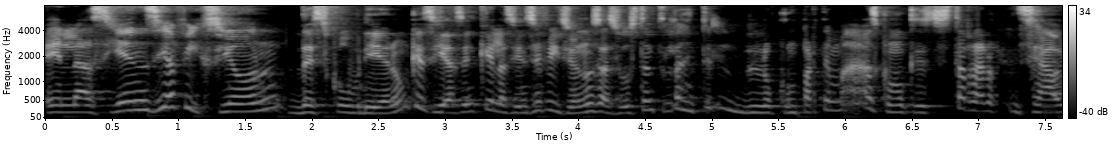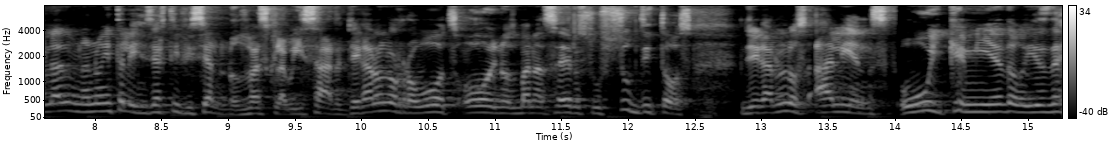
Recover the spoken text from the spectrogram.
en la ciencia ficción descubrieron que si hacen que la ciencia ficción nos asusta, entonces la gente lo comparte más, como que está raro. Se habla de una nueva inteligencia artificial, nos va a esclavizar. Llegaron los robots, hoy nos van a hacer sus súbditos. Llegaron los aliens. Uy, qué miedo. Y es de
